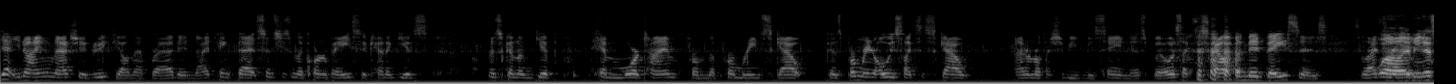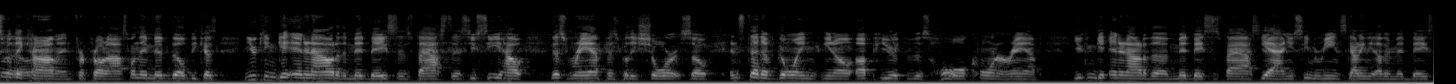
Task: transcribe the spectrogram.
Yeah, you know, I'm going to actually agree with you on that, Brad. And I think that since he's in the corner base, it kind of gives, it's going to give him more time from the Pro Marine scout because Pro Marine always likes to scout. I don't know if I should even be saying this, but always likes to scout the mid bases. So that's well, I mean, it's really common for Protoss when they mid build because you can get in and out of the mid bases fastest. You see how this ramp is really short, so instead of going, you know, up here through this whole corner ramp, you can get in and out of the mid bases fast. Yeah, and you see Marine scouting the other mid base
